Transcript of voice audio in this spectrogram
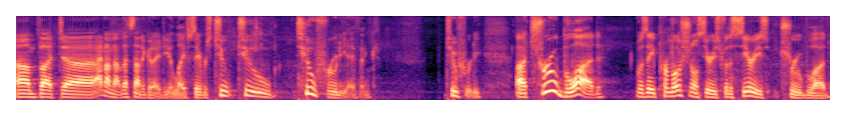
Um, but uh, I don't know. That's not a good idea. Lifesavers too too too fruity. I think too fruity. Uh, True Blood was a promotional series for the series True Blood.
